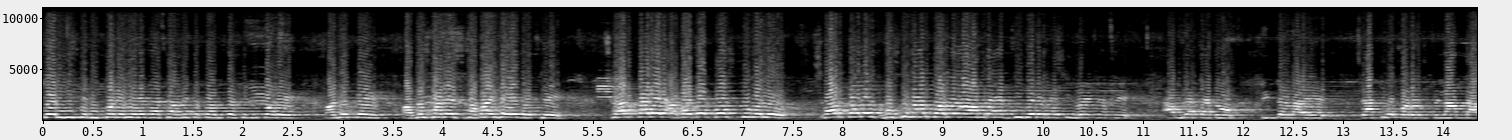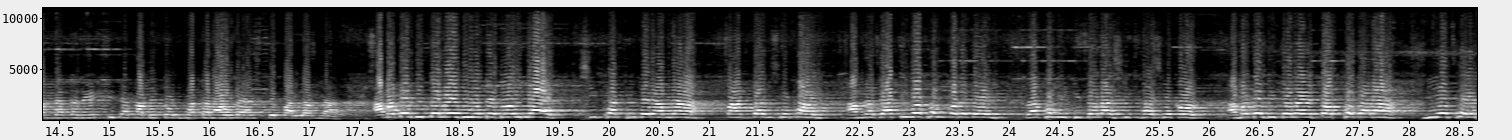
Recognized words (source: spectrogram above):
চল্লিশের উপরে হয়ে গেছে, অনেকে পঞ্চাশের উপরে, অনেকে অবসরের সময় হয়ে গেছে। সরকারের আমাদের প্রশ্ন হলো, সরকারের ঘোষণার পরেও আমরা এক যুগের বেশি হয়ে গেছে। আমরা কেন বিদ্যালয়ের জাতীয়করণ পেলাম না, আমরা কেন একটি টাকা বেতন ভাতার আওতায় আসতে পারলাম না? আমাদের বিদ্যালয়গুলোতে বই দেয়, শিক্ষার্থীদের আমরা শেখাই আমরা জাতি গঠন করে দেই। প্রাথমিক বিদ্যালয় শিক্ষা শেখর আমাদের বিদ্যালয়ের তথ্য তারা নিয়েছেন,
